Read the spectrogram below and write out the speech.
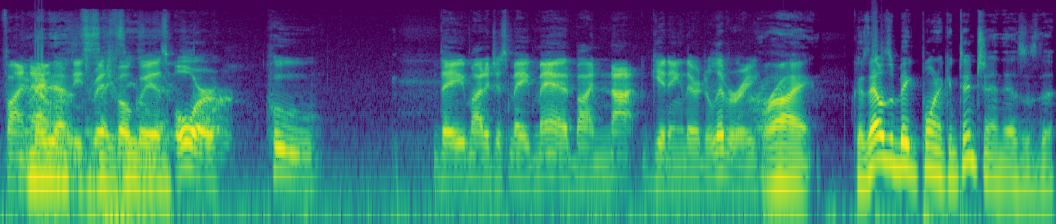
find Maybe out who these the rich folk season, is, yeah. or who they might have just made mad by not getting their delivery. Right. Because that was a big point of contention in this is the.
